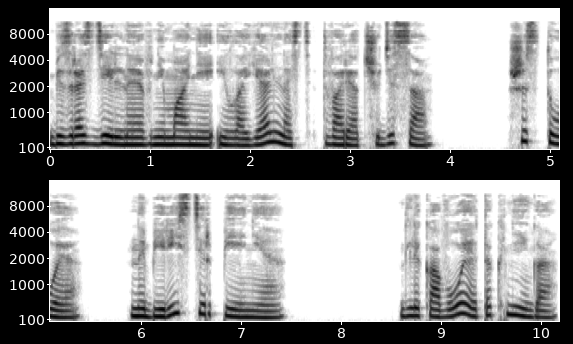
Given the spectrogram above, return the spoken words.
Безраздельное внимание и лояльность творят чудеса. Шестое. Наберись терпения. Для кого эта книга?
